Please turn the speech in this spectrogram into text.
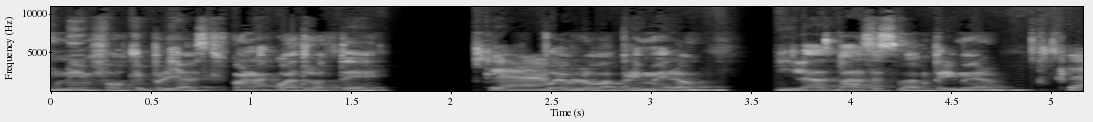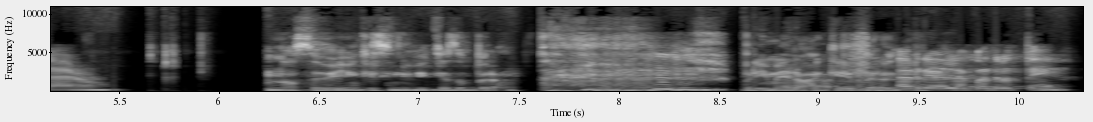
un enfoque, pero ya ves que con la 4T Claro. El pueblo va primero y las bases van primero. Claro. No sé bien qué significa eso, pero primero a qué, pero Arriba de la 4T.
